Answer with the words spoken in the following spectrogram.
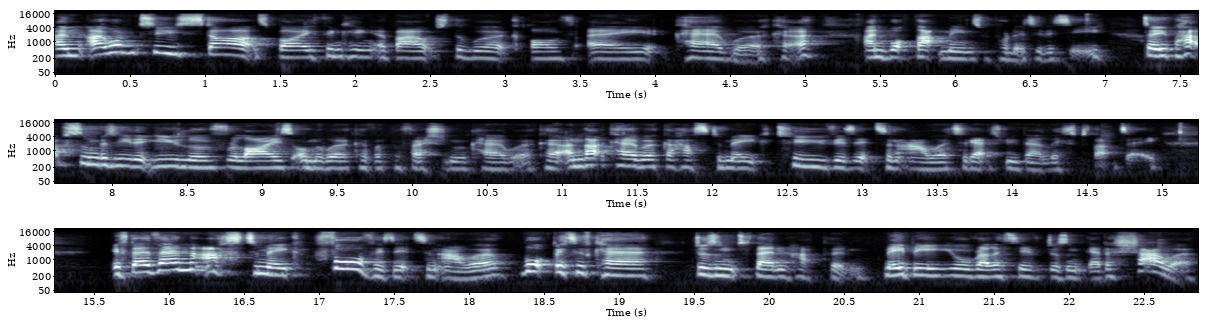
Um, I want to start by thinking about the work of a care worker and what that means for productivity. So perhaps somebody that you love relies on the work of a professional care worker, and that care worker has to make two visits an hour to get through their list that day. If they're then asked to make four visits an hour, what bit of care doesn't then happen? Maybe your relative doesn't get a shower.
